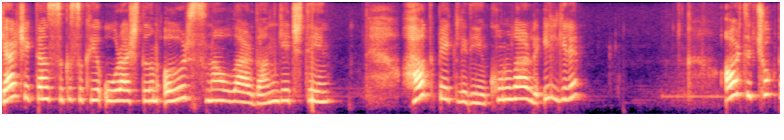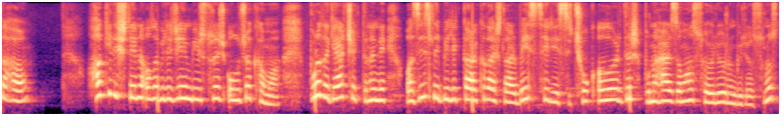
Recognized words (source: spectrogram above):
Gerçekten sıkı sıkıya uğraştığın ağır sınavlardan geçtiğin, hak beklediğin konularla ilgili artık çok daha hak edişlerini alabileceğin bir süreç olacak ama burada gerçekten hani Aziz'le birlikte arkadaşlar 5 serisi çok ağırdır. Bunu her zaman söylüyorum biliyorsunuz.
